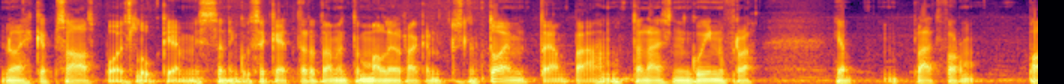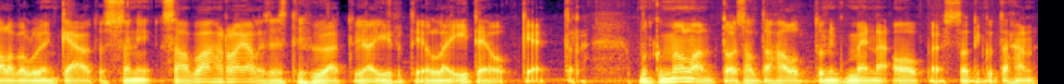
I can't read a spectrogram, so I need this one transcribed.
no ehkä saas pois lukea, missä niin kuin se ketterätoimintamalli on rakennettu sinne toimittajan päähän, mutta näissä niin kuin infra- ja platform palvelujen käytössä, niin saa vähän rajallisesti hyötyä irti, jolle itse ole ketterä. Mutta kun me ollaan toisaalta haluttu niin kuin mennä OPssa niin kuin tähän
